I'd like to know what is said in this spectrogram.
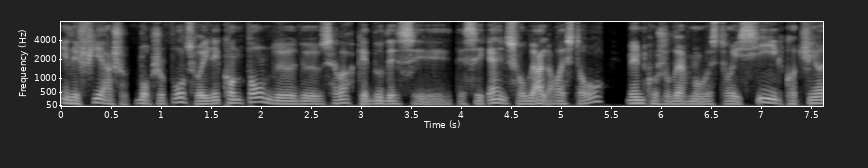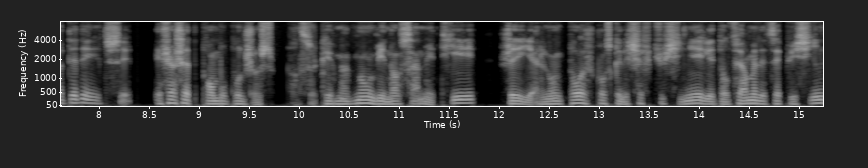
Il est fier. bon, je pense, il est content de, de savoir que deux de ses, de ses gars, ils sont ouverts leur restaurant. Même quand j'ouvre mon restaurant ici, il continue à t'aider, tu sais. Et ça, ça te prend beaucoup de choses. Parce que maintenant, on vient dans un métier. Il y a longtemps, je pense que les chefs cuisiniers, il est enfermé dans sa cuisine.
